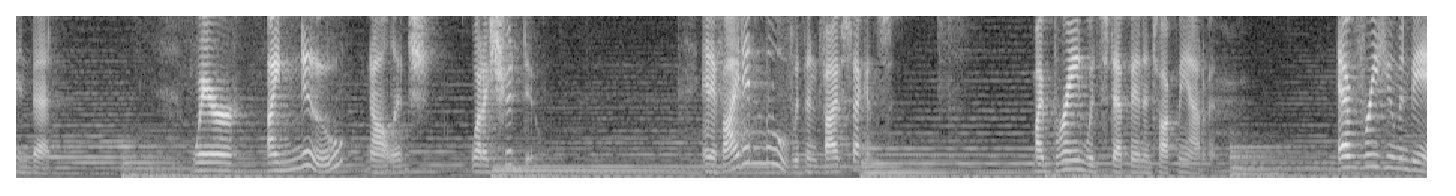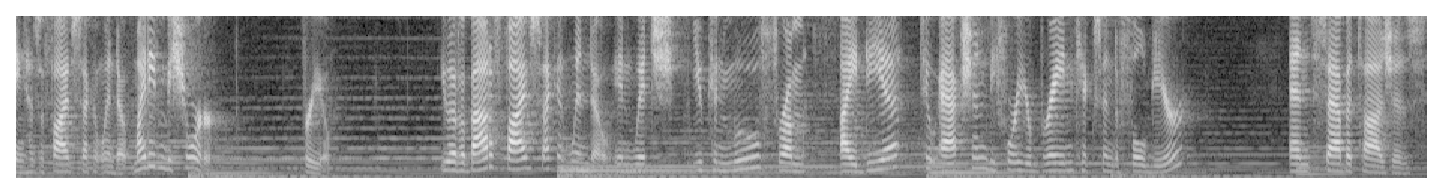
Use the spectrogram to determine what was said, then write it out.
in bed, where I knew knowledge what I should do. And if I didn't move within five seconds, my brain would step in and talk me out of it. Every human being has a five second window, might even be shorter for you. You have about a five second window in which you can move from idea to action before your brain kicks into full gear and sabotages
